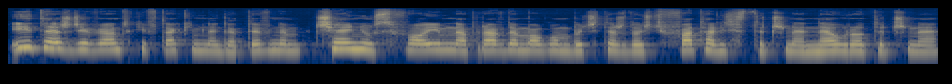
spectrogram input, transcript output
I też dziewiątki w takim negatywnym cieniu swoim naprawdę mogą być też dość fatalistyczne, neurotyczne,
